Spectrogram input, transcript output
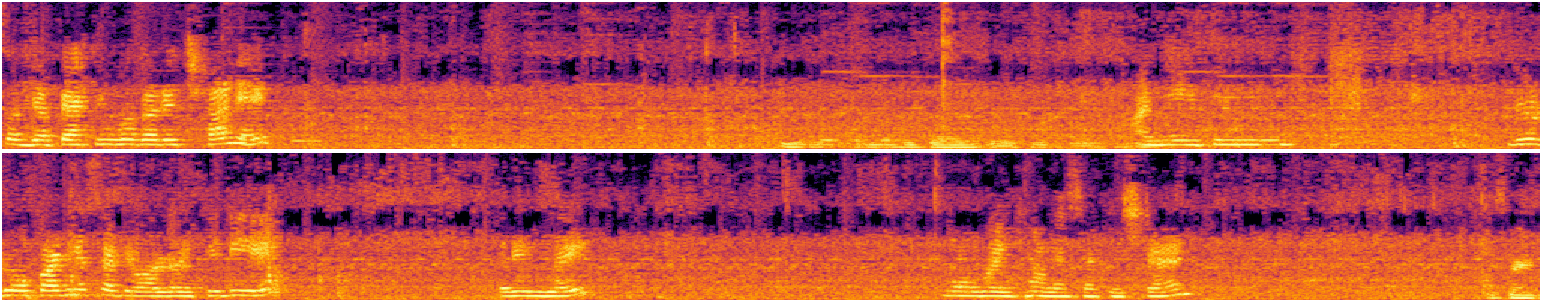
सध्या पॅकिंग वगैरे छान आहे. आणि ती व्हिडिओ काढण्यासाठी ऑर्डर केली आहे. रिंग लाइट मोबाईल ठेवण्यासाठी स्टँड ती side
